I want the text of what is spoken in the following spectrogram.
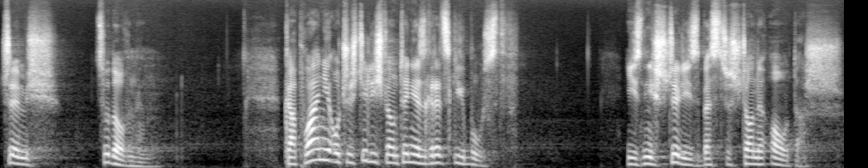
czymś cudownym. Kapłani oczyścili świątynię z greckich bóstw i zniszczyli zbezczyszczony ołtarz.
